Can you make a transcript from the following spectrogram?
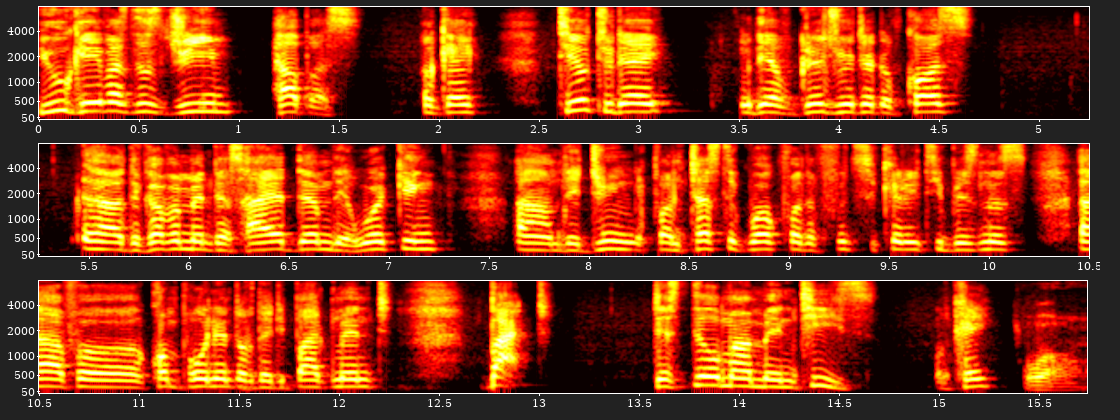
you gave us this dream, help us. Okay? Till today, they have graduated, of course. Uh, the government has hired them. They're working. Um, they're doing fantastic work for the food security business, uh, for component of the department. But they're still my mentees. Okay, Wow.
